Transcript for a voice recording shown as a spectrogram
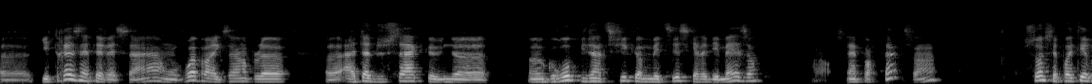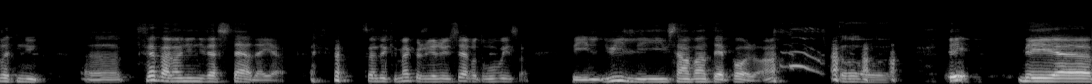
euh, qui est très intéressant, on voit par exemple à Tadoussac une, un groupe identifié comme métis qui avait des maisons. c'est important, ça. Hein? Ça, ça n'a pas été retenu. Euh, fait par un universitaire, d'ailleurs. c'est un document que j'ai réussi à retrouver, ça. lui, il ne s'en vantait pas, là. Hein? Oh, Et, mais euh,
